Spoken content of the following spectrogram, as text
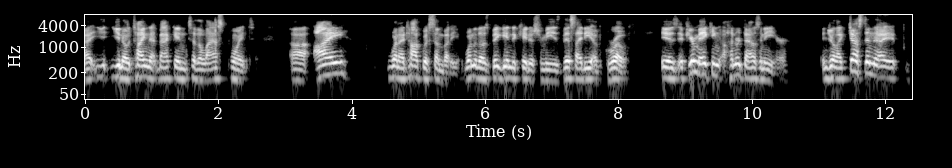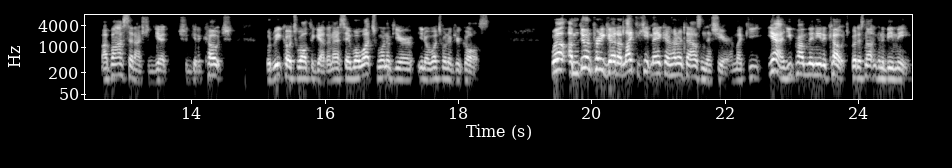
uh, you, you, know tying that back into the last point uh, i when i talk with somebody one of those big indicators for me is this idea of growth is if you're making a hundred thousand a year and you're like justin I, my boss said i should get should get a coach would we coach well together? And I say, well, what's one of your, you know, what's one of your goals? Well, I'm doing pretty good. I'd like to keep making a 100,000 this year. I'm like, yeah, you probably need a coach, but it's not going to be me.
